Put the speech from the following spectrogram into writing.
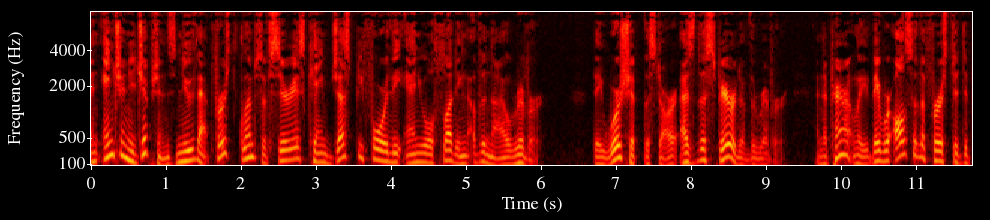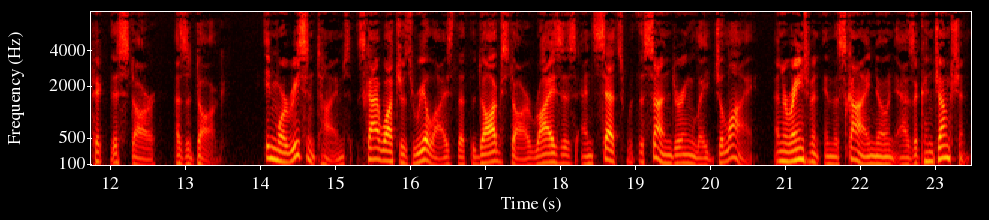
and ancient Egyptians knew that first glimpse of Sirius came just before the annual flooding of the Nile River. They worshipped the star as the spirit of the river, and apparently they were also the first to depict this star as a dog. In more recent times, skywatchers realized that the dog star rises and sets with the sun during late July, an arrangement in the sky known as a conjunction.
